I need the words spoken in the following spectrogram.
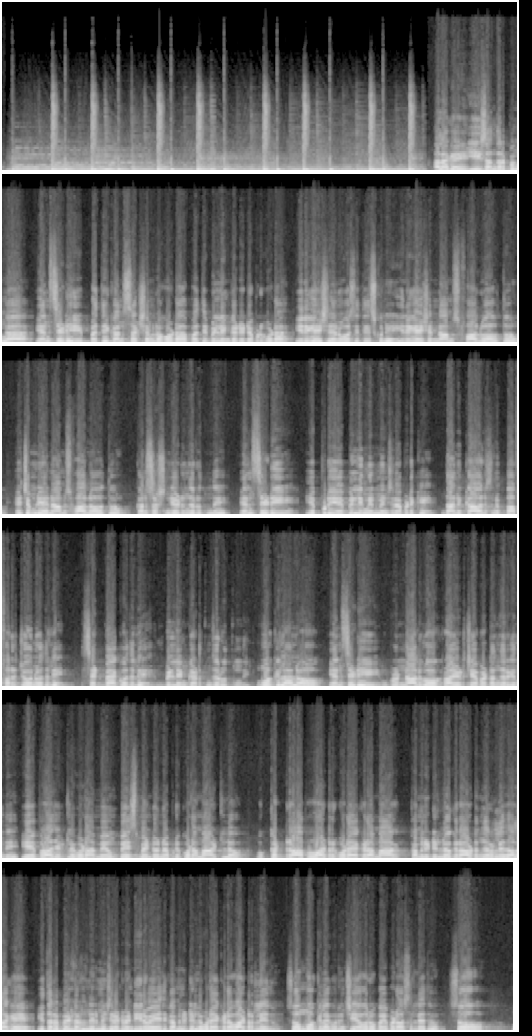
అలాగే ఈ సందర్భంగా ఎన్సిడి ప్రతి కన్స్ట్రక్షన్లో కూడా ప్రతి బిల్డింగ్ కట్టేటప్పుడు కూడా ఇరిగేషన్ ఎన్ఓసి తీసుకుని ఇరిగేషన్ నామ్స్ ఫాలో అవుతూ హెచ్ఎండిఏ నామ్స్ ఫాలో అవుతూ కన్స్ట్రక్షన్ చేయడం జరుగుతుంది. ఎన్సిడి ఎప్పుడు ఏ బిల్డింగ్ నిర్మించినప్పటికీ దానికి కావాల్సిన బఫర్ జోన్ వదిలి సెట్ బ్యాక్ వదిలి బిల్డింగ్ కట్టడం జరుగుతుంది. మోకిలాలో ఎన్సిడి ఇప్పుడు నాలుగో ప్రాజెక్ట్ చేపట్టడం జరిగింది. ఏ ప్రాజెక్ట్లో కూడా మేము బేస్మెంట్ ఉన్నప్పుడు కూడా మా వాటిలో ఒక్క డ్రాప్ వాటర్ కూడా ఎక్కడ మా కమ్యూనిటీలోకి రావడం జరగలేదు. అలాగే ఇతర బిల్డర్లు నిర్మించినటువంటి ఇరవై ఐదు కమ్యూనిటీల్లో కూడా ఎక్కడ వాటర్ లేదు. సో మోకిలా గురించి ఎవరు భయపడవసరం లేదు. సో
